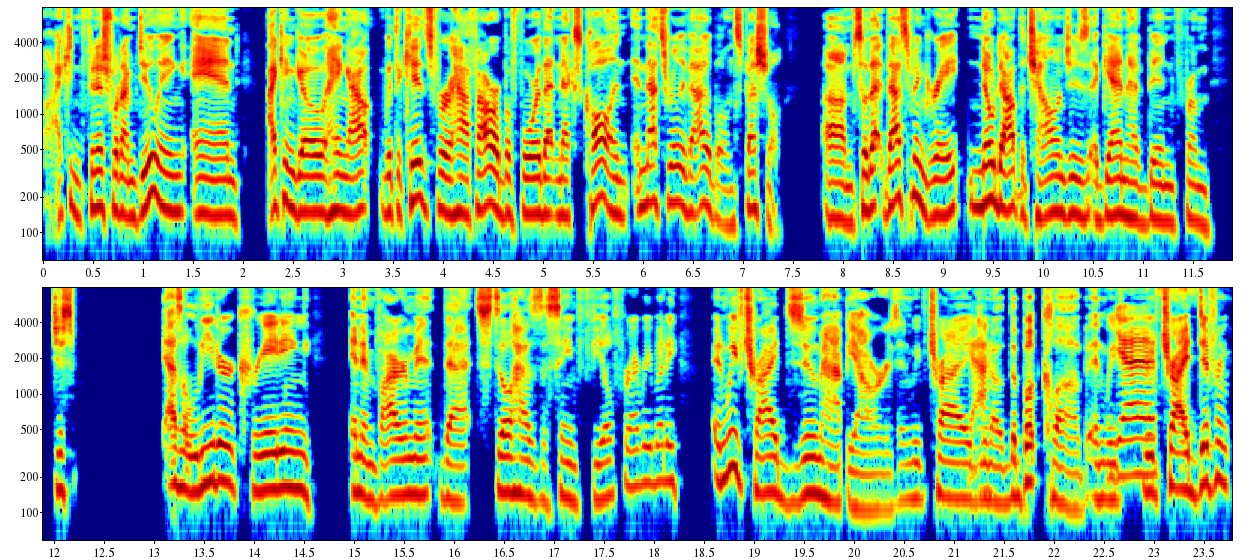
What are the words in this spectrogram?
I can finish what I'm doing and I can go hang out with the kids for a half hour before that next call. And and that's really valuable and special. Um, so that that's been great. No doubt the challenges again have been from just as a leader creating an environment that still has the same feel for everybody. And we've tried Zoom happy hours and we've tried, Yeah. you know, the book club and we've we've tried different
